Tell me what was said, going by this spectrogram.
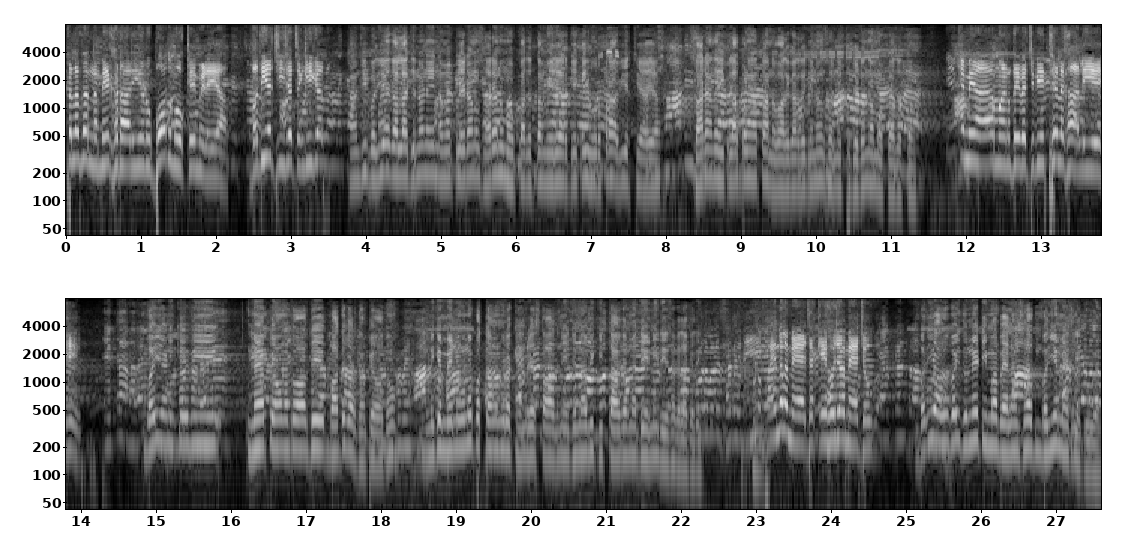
ਪਹਿਲਾਂ ਤਾਂ ਨਵੇਂ ਖਿਡਾਰੀਆਂ ਨੂੰ ਬਹੁਤ ਮੌਕੇ ਮਿਲੇ ਆ। ਵਧੀਆ ਚੀਜ਼ ਆ ਚੰਗੀ ਗੱਲ ਆ। ਹਾਂਜੀ ਵਧੀਆ ਗੱਲ ਆ। ਜਿਨ੍ਹਾਂ ਨੇ ਨਵੇਂ ਪਲੇਅਰਾਂ ਨੂੰ ਸਾਰਿਆਂ ਨੂੰ ਮੌਕਾ ਦਿੱਤਾ ਮੇਰੇ ਵਰਗੇ ਕਈ ਹੋਰ ਭਰਾ ਵੀ ਇੱਥੇ ਆਏ ਆ। ਸਾਰਿਆਂ ਦਾ ਹੀ ਕਲੱਬ ਵਾਲਿਆਂ ਦਾ ਧੰਨਵਾਦ ਕਰਦੇ ਜਿਨ੍ਹਾਂ ਨੂੰ ਸਾਨੂੰ ਇੱਥੇ ਖੇਡਣ ਦਾ ਮੌਕਾ ਦਿੱਤਾ। ਇਹ ਕਿਵੇਂ ਆਇਆ ਮਨ ਦੇ ਵਿੱਚ ਵੀ ਇੱਥੇ ਲਿਖਾ ਲਈਏ ਇਹ? ਬਾਈ ਯਾਨੀ ਕਿ ਵੀ ਮੈਂ ਪਿਓ ਤੋਂ ਆਪਦੇ ਵੱਧ ਕਰਦਾ ਪਿਓ ਤੋਂ। ਯਾਨੀ ਕਿ ਮੈਨੂੰ ਉਹਨੇ ਪੁੱਤਾਂ ਵਾਂਗੂ ਰੱਖਿਆ ਮੇਰੇ ਉਸਤਾਦ ਨੇ ਜਿੰਨਾ ਵੀ ਕੀਤਾ ਹੈਗਾ ਮੈਂ ਦੇ ਨਹੀਂ ਦੇ ਸਕਦਾ ਕਦੇ। ਹੁਣ ਫਾਈਨਲ ਮੈਚ ਆ ਕਿਹੋ ਜਿਹਾ ਮੈਚ ਹੋਊਗਾ? ਵਧੀਆ ਹੋਊ ਬਾਈ ਦੋਨੇ ਟੀਮਾਂ ਬੈਲੈਂਸ ਆ ਵਧੀਆ ਮੈਚ ਲੱਗੂਗਾ।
